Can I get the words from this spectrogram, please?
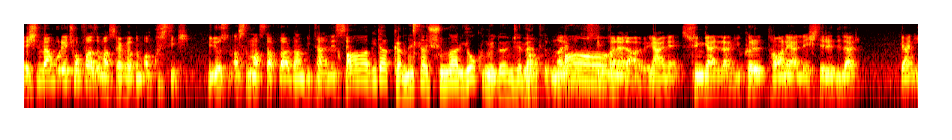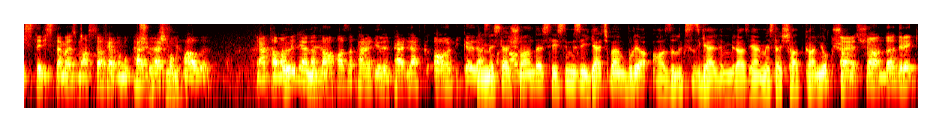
E şimdi ben buraya çok fazla masraf yaptım. Akustik biliyorsun asıl masraflardan bir tanesi. Aa bir dakika. Mesela şunlar yok muydu önceden? Yoktu. Bunlar Aa. akustik panel abi. Yani süngerler yukarı tavana yerleştirildiler. Yani ister istemez masraf yaptım. Bu perdeler Çok çok, pahalı. Yani tavandakilerden daha fazla perde ödedim. Perdeler ağır dikkat edersin. Mesela Bak, şu anda sesimiz iyi. Gerçi ben buraya hazırlıksız geldim biraz. Yani mesela shotgun yok şu an. Evet şu anda direkt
